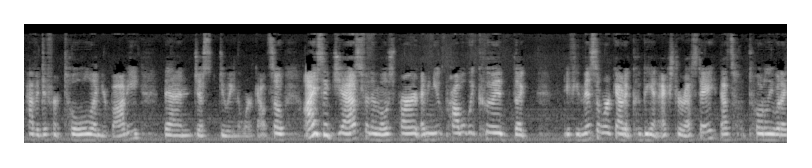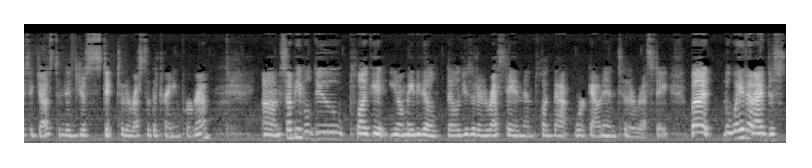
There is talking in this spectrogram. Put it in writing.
have a different toll on your body than just doing the workout. So I suggest for the most part, I mean, you probably could, like, if you miss a workout, it could be an extra rest day. That's totally what I suggest, and then just stick to the rest of the training program. Um, some people do plug it, you know, maybe they'll they'll use it as a rest day and then plug that workout into their rest day. But the way that I've just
